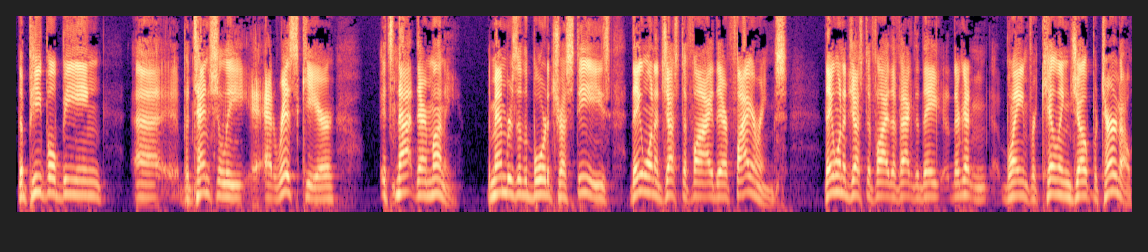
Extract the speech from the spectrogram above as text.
The people being uh, potentially at risk here, it's not their money. The members of the Board of Trustees, they want to justify their firings. They want to justify the fact that they, they're getting blamed for killing Joe Paterno.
